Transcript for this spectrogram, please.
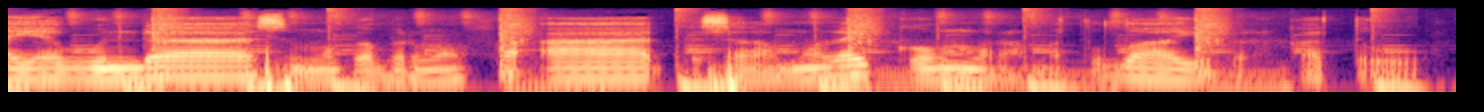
ayah bunda, semoga bermanfaat. Assalamualaikum warahmatullahi wabarakatuh.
